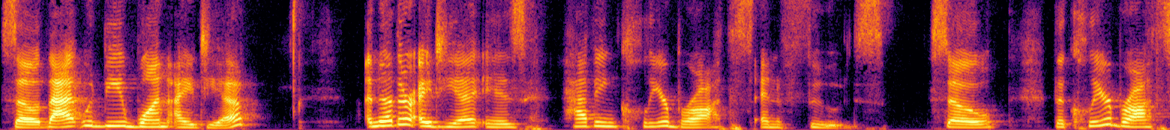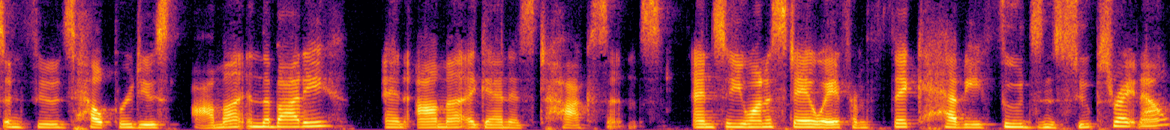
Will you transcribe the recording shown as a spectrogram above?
So that would be one idea. Another idea is having clear broths and foods. So the clear broths and foods help reduce ama in the body. And ama again is toxins. And so you want to stay away from thick, heavy foods and soups right now.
